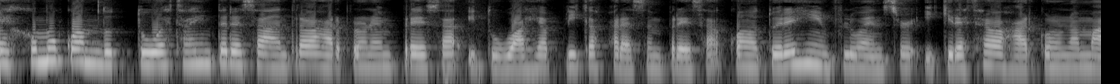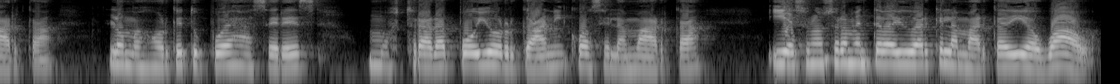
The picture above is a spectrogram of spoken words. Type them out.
Es como cuando tú estás interesada en trabajar para una empresa y tú vas y aplicas para esa empresa. Cuando tú eres influencer y quieres trabajar con una marca, lo mejor que tú puedes hacer es mostrar apoyo orgánico hacia la marca. Y eso no solamente va a ayudar que la marca diga, wow,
